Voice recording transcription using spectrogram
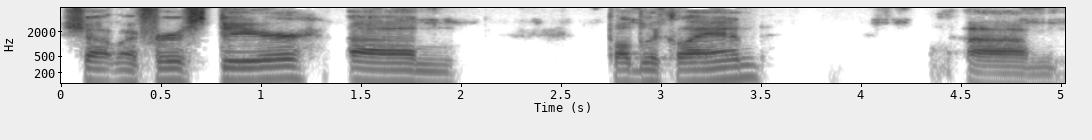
shot my first deer on public land. Um,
